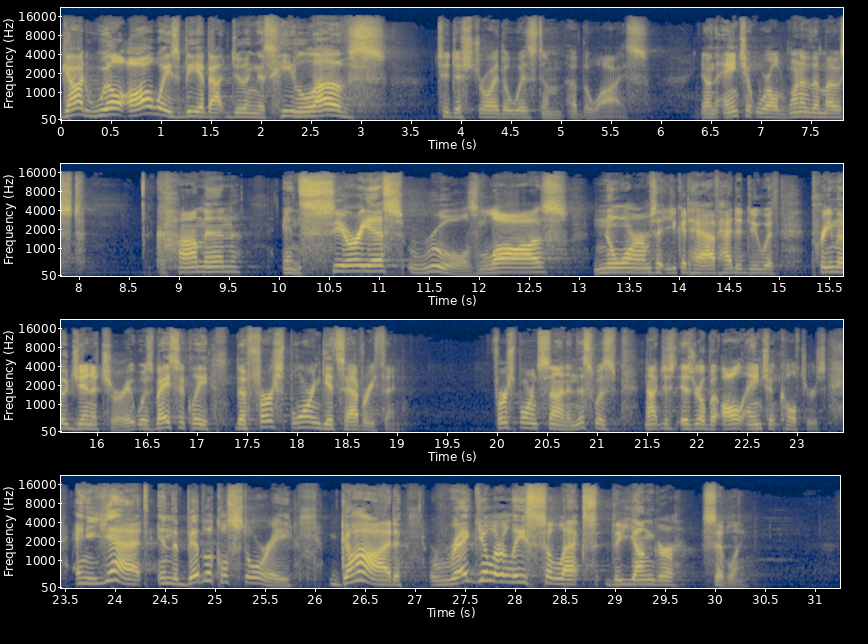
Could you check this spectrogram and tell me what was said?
God will always be about doing this. He loves to destroy the wisdom of the wise. You know, in the ancient world, one of the most common and serious rules, laws, norms that you could have had to do with primogeniture. It was basically the firstborn gets everything. Firstborn son, and this was not just Israel, but all ancient cultures. And yet, in the biblical story, God regularly selects the younger sibling.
